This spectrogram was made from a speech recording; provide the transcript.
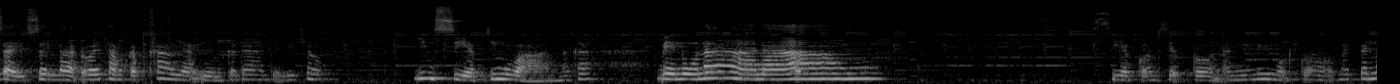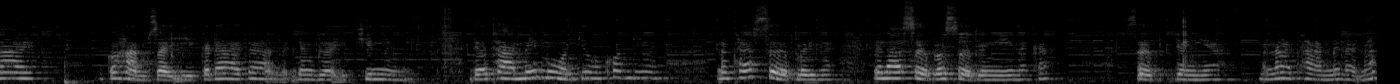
ใส่สลัดเอาไว้ทำกับข้าวอย่างอื่นก็ได้ แต่วิชอบ ยิ่งเสียบยิ่งหวานนะคะ เมนูหน้าหนาวเสียบก่อนเสียบก่อน อันนี้ไม่หมดก็ไม่เป็นไรก็หั่นใส่อีกก็ได้ถ้ายังเหลืออีกชิ้นหนึ่ง เดี๋ยวทานไม่หมดอยู่คนเดียวนะคะ เสิร์ฟเลยไงเวลาเสิร์ฟเราเสิร์ฟอย่างนี้นะคะ เสิร์ฟอย่างเงี้ยมันน่าทานไหมล่ะนะ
